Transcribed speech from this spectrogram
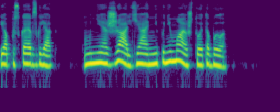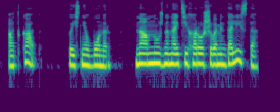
и опуская взгляд. «Мне жаль, я не понимаю, что это было». «Откат», пояснил Боннер. «Нам нужно найти хорошего менталиста,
